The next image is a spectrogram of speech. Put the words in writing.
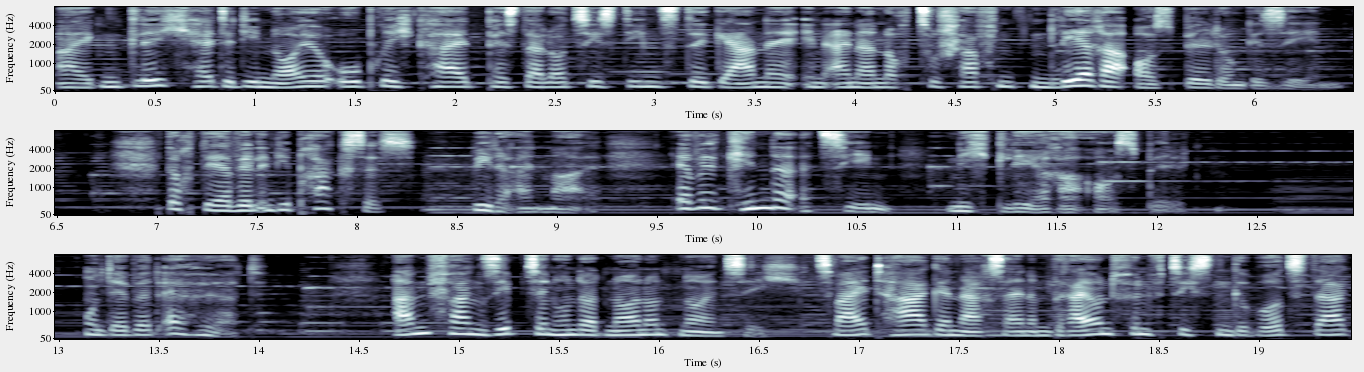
Eigentlich hätte die neue Obrigkeit Pestalozzis Dienste gerne in einer noch zu schaffenden Lehrerausbildung gesehen. Doch der will in die Praxis. Wieder einmal. Er will Kinder erziehen, nicht Lehrer ausbilden. Und er wird erhört. Anfang 1799, zwei Tage nach seinem 53. Geburtstag,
